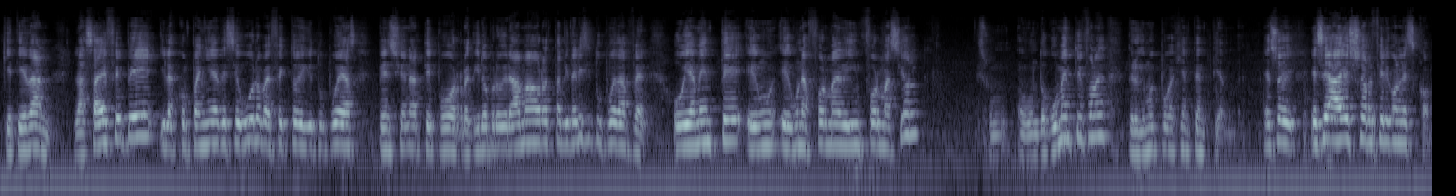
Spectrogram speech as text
que te dan las AFP y las compañías de seguro para efecto de que tú puedas pensionarte por retiro programado o renta y tú puedas ver. Obviamente es, un- es una forma de información, es un, un documento de información, pero que muy poca gente entiende. Eso, es- ese, a eso se refiere con el SCOM.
